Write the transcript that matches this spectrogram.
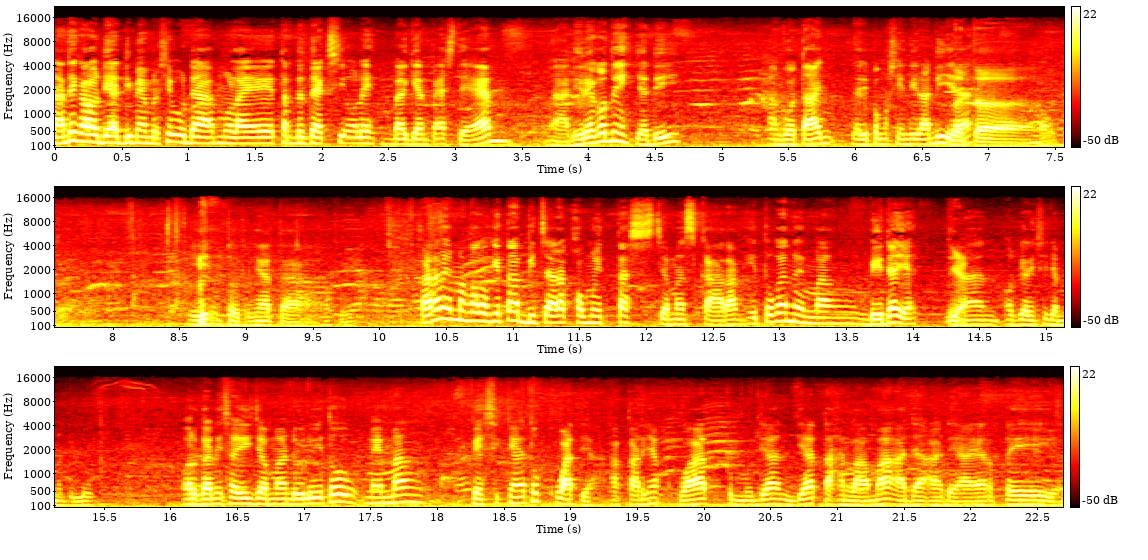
nanti kalau dia di membership udah mulai terdeteksi oleh bagian PSDM, nah direkrut nih jadi anggota dari pengurus ini tadi ya. Betul. Oke. Itu ternyata. Oke. Karena memang kalau kita bicara komunitas zaman sekarang itu kan memang beda ya Ya. dengan organisasi zaman dulu. Organisasi zaman dulu itu memang basicnya itu kuat ya, akarnya kuat, kemudian dia tahan lama ada ADART. ya.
